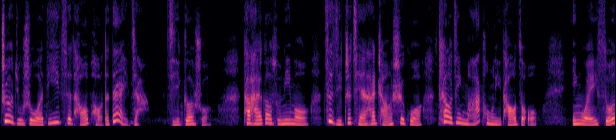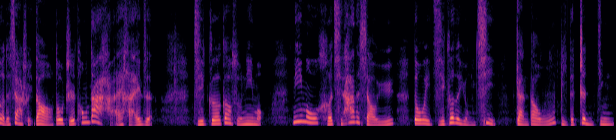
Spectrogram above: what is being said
这就是我第一次逃跑的代价。吉哥说：“他还告诉尼莫，自己之前还尝试过跳进马桶里逃走，因为所有的下水道都直通大海。”孩子，吉哥告诉尼莫，尼莫和其他的小鱼都为吉哥的勇气感到无比的震惊。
